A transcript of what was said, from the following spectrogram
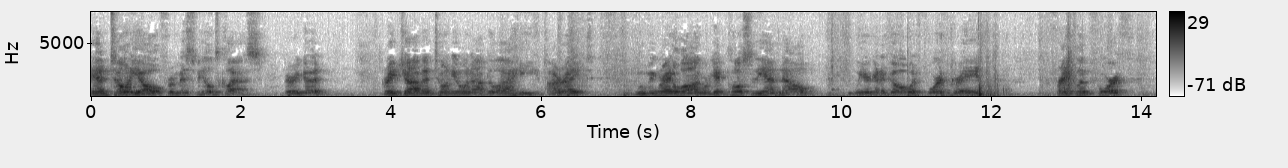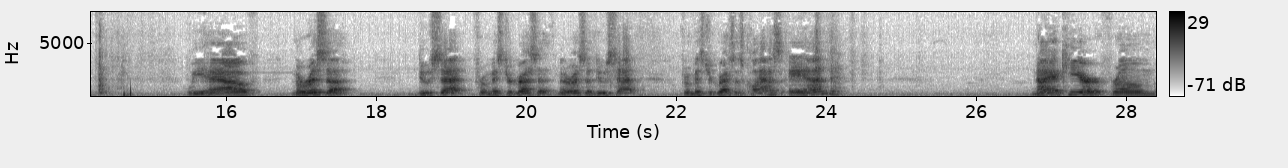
Antonio from Miss Field's class. Very good. Great job, Antonio and Abdullahi. All right, moving right along. We're getting close to the end now. We are going to go with fourth grade. Franklin fourth. We have Marissa Doucette from Mr. Gresseth, Marissa Doucette from Mr. Gresseth's class, and Naya Kier from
